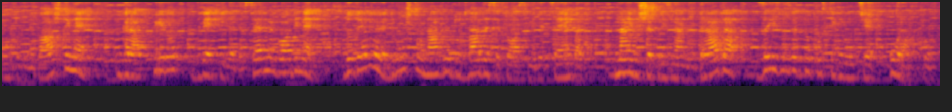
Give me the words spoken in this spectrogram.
kulturne baštine, Grad Pirot 2007. godine dodelio je društvu nagradu 28. decembar, najviše priznanje grada za izuzetno postignuće u ratu.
